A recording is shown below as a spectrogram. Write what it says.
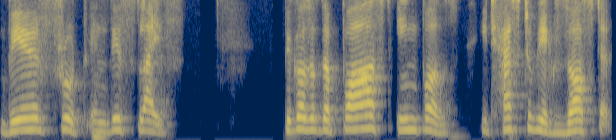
bear fruit in this life. Because of the past impulse, it has to be exhausted.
